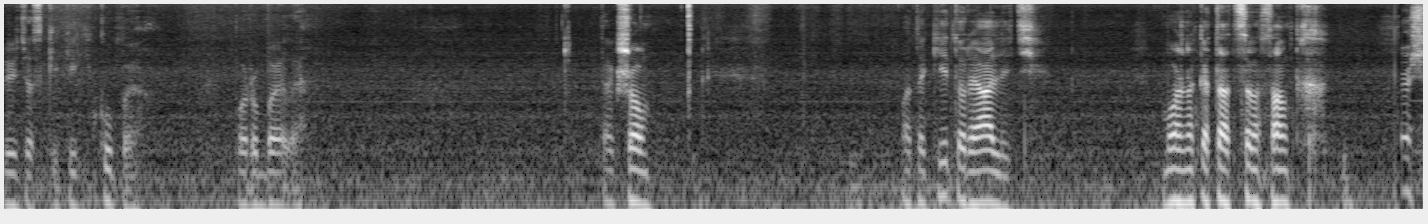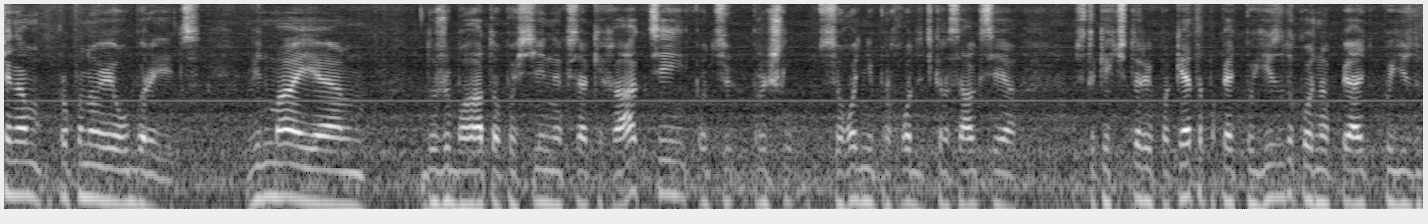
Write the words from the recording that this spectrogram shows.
Дивіться, скільки купи поробили. Так що отакі то реаліті. Можна кататися на санках. Що ще нам пропонує Uber Eats? Він має дуже багато постійних всяких акцій. От прийшло, сьогодні проходить якраз акція з таких 4 пакети по 5 поїздок. Кожна 5 поїздок,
